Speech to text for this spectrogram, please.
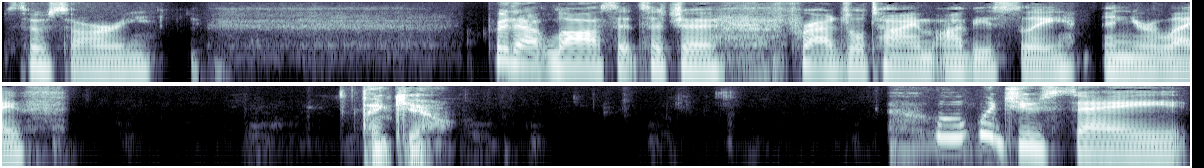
so sorry for that loss at such a fragile time, obviously, in your life. Thank you. Who would you say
